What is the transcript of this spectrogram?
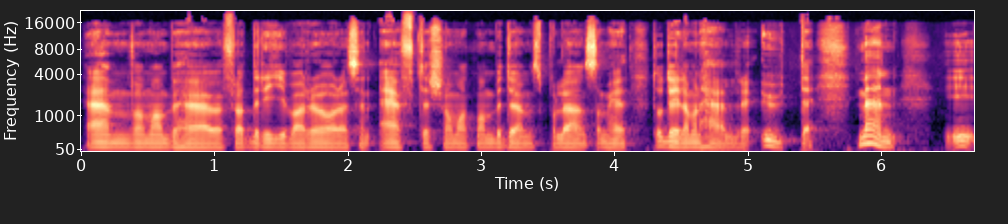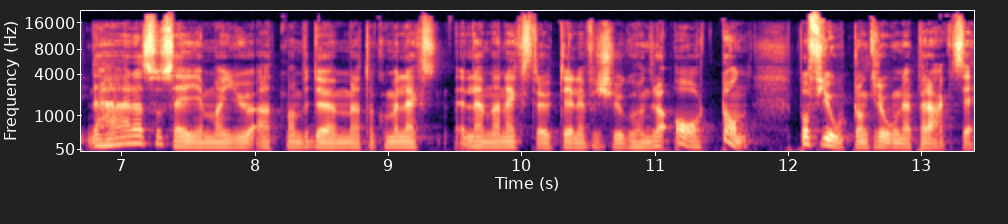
än vad man behöver för att driva rörelsen eftersom att man bedöms på lönsamhet. Då delar man hellre ut det. Men i det här så säger man ju att man bedömer att de kommer lämna en extra utdelning för 2018 på 14 kronor per aktie.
